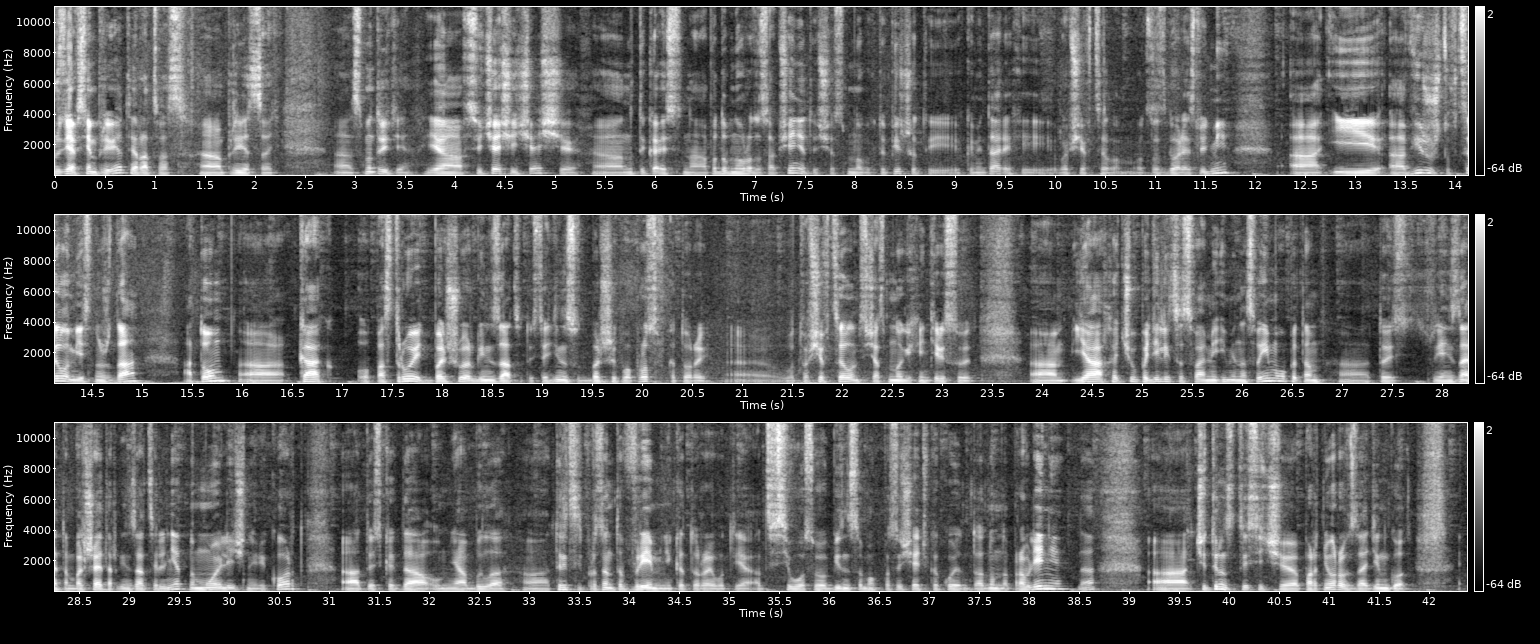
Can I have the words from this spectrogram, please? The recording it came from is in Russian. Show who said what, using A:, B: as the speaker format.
A: Друзья, всем привет, я рад вас э, приветствовать. Э, смотрите, я все чаще и чаще э, натыкаюсь на подобного рода сообщения, то есть сейчас много кто пишет и в комментариях, и вообще в целом, вот разговаривая с людьми, и вижу, что в целом есть нужда о том, как построить большую организацию. То есть один из вот больших вопросов, который э, вот вообще в целом сейчас многих интересует. Э, я хочу поделиться с вами именно своим опытом. Э, то есть я не знаю, там большая эта организация или нет, но мой личный рекорд, э, то есть когда у меня было э, 30% времени, которое вот я от всего своего бизнеса мог посвящать в какое-то одном направлении, да, э, 14 тысяч партнеров за один год.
